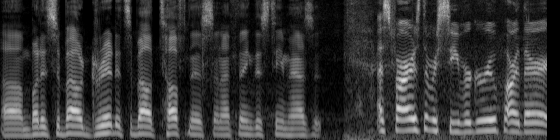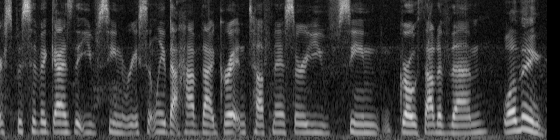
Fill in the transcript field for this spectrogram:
Um, but it's about grit, it's about toughness, and I think this team has it. As far as the receiver group, are there specific guys that you've seen recently that have that grit and toughness, or you've seen growth out of them? Well, I think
